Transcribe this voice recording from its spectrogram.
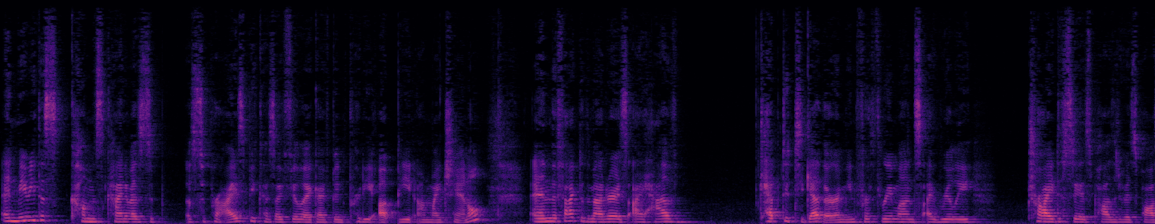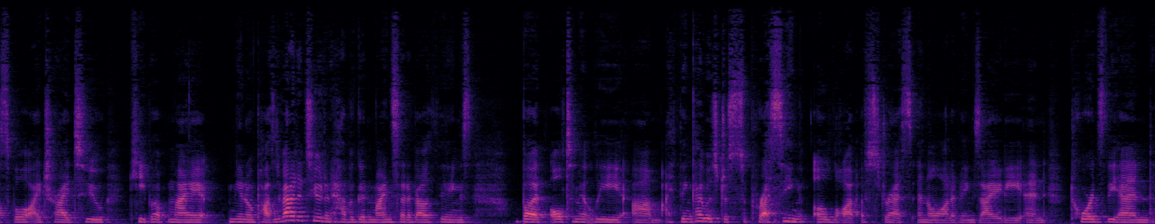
And maybe this comes kind of as a, surprise because I feel like I've been pretty upbeat on my channel. And the fact of the matter is I have kept it together. I mean, for 3 months I really tried to stay as positive as possible. I tried to keep up my, you know, positive attitude and have a good mindset about things. But ultimately, um, I think I was just suppressing a lot of stress and a lot of anxiety. And towards the end,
